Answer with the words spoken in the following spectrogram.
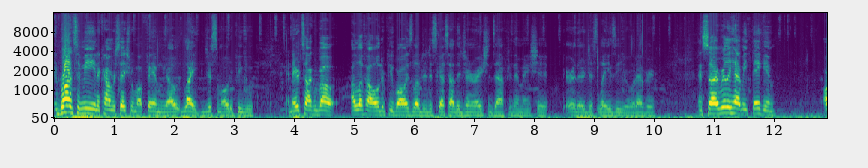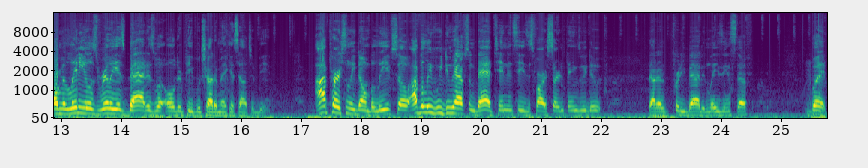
it brought it to me in a conversation with my family. I was like just some older people, and they were talking about. I love how older people always love to discuss how the generations after them ain't shit, or they're just lazy or whatever. And so it really had me thinking: Are millennials really as bad as what older people try to make us out to be? I personally don't believe so. I believe we do have some bad tendencies as far as certain things we do that are pretty bad and lazy and stuff. Mm-hmm. But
